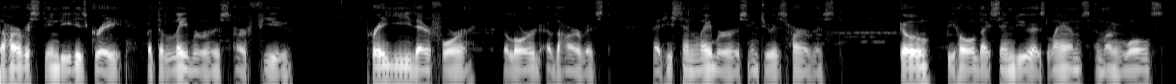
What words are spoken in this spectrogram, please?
the harvest indeed is great, but the laborers are few. Pray ye therefore the Lord of the harvest that he send laborers into his harvest. Go, behold, I send you as lambs among wolves.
